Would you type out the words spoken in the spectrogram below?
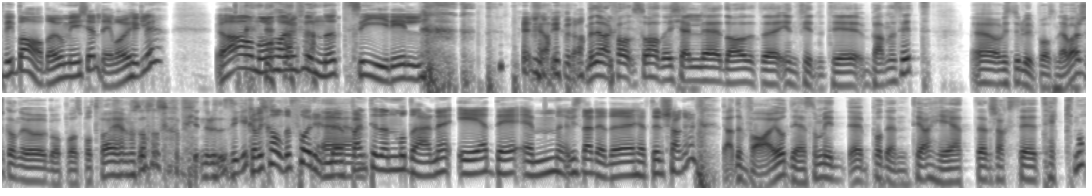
Vi bada jo mye, Kjell. Det var jo hyggelig. Ja, og nå har du funnet Siril. Veldig bra. Men i hvert fall så hadde Kjell eh, da dette Infinity-bandet sitt. Eh, og hvis du lurer på åssen det var, så kan du jo gå på Spotify eller noe sånt, så finner du det sikkert. Kan vi kalle det forløperen Eh. til den moderne EDM, hvis det er det det heter, sjangeren? Ja, det var jo det som i, eh, på den tida het en slags tekno,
